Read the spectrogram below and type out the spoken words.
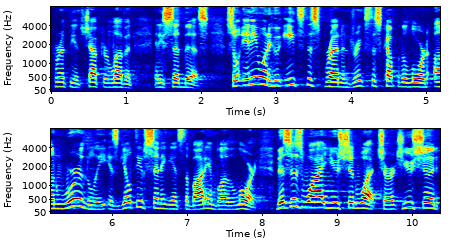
Corinthians chapter 11, and he said this So, anyone who eats this bread and drinks this cup of the Lord unworthily is guilty of sinning against the body and blood of the Lord. This is why you should what, church? You should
